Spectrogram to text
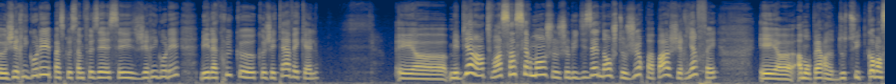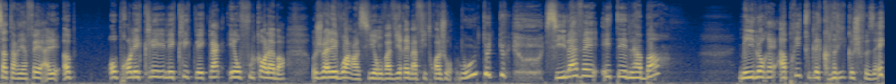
Euh, j'ai rigolé parce que ça me faisait. J'ai rigolé, mais il a cru que, j'étais avec elle. Et mais bien, hein, tu vois, sincèrement, je lui disais Non, je te jure, papa, j'ai rien fait. Et euh, à mon père, tout de suite, comment ça, t'as rien fait? Allez, hop, on prend les clés, les clics, les claques, et on fout le camp là-bas. Je vais aller voir hein, si on va virer ma fille trois jours. S'il avait été là-bas, mais il aurait appris toutes les conneries que je faisais,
